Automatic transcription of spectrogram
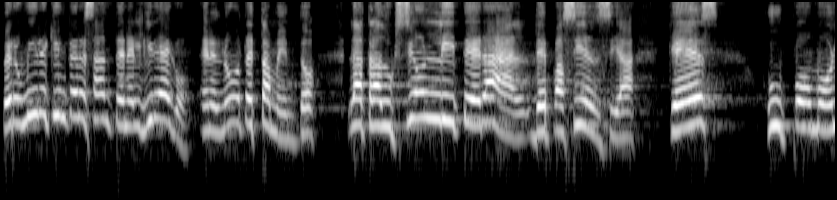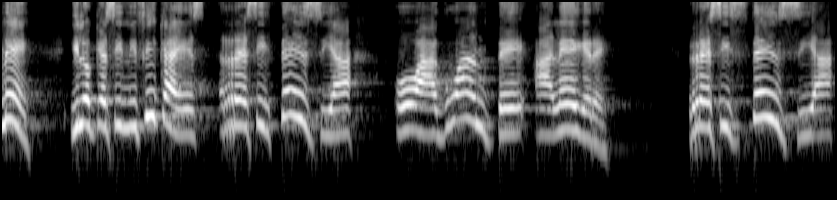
Pero mire qué interesante en el griego, en el Nuevo Testamento, la traducción literal de paciencia, que es hupomoné, y lo que significa es resistencia o aguante alegre. Resistencia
